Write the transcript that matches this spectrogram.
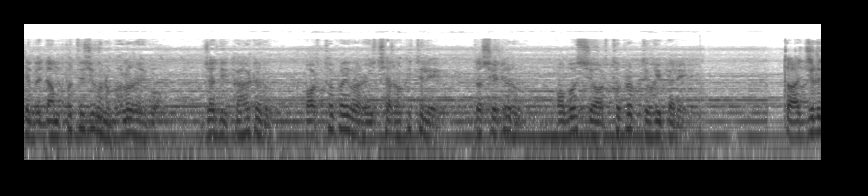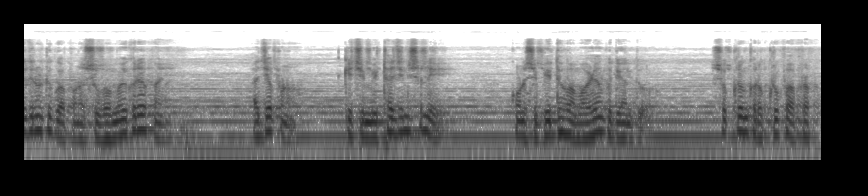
ତେବେ ଦାମ୍ପତ୍ୟ ଜୀବନ ଭଲ ରହିବ। ଯଦି କାହାଠାରୁ ଅର୍ଥ ପାଇବାର ଇଚ୍ଛା ରଖିଥିଲେ ତ ସେଠାରୁ ଅବଶ୍ୟ ଅର୍ଥପ୍ରାପ୍ତି ହୋଇପାରେ। ତ ଆଜିର ଦିନଟିକୁ ଆପଣ ଶୁଭମୟ କରିବା ପାଇଁ ଆଜି ଆପଣ କିଛି ମିଠା ଜିନିଷ ନେଇ କୌଣସି ବିଧବା ମହିଳାଙ୍କୁ ଦିଅନ୍ତୁ। ଶୁକ୍ରଙ୍କର କୃପା ପ୍ରାପ୍ତ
